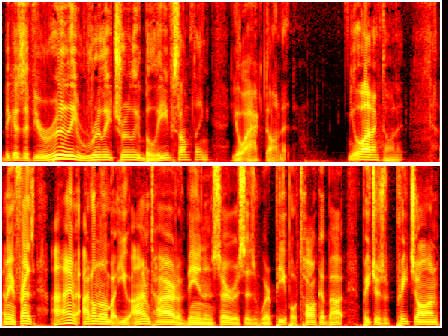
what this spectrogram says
Because if you really, really, truly believe something, you'll act on it. You'll act on it. I mean, friends, I'm, I don't know about you. I'm tired of being in services where people talk about, preachers preach on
